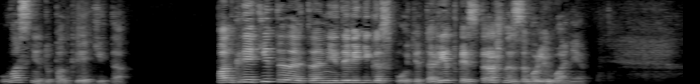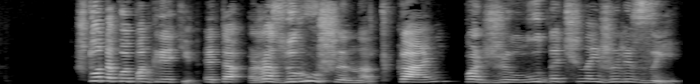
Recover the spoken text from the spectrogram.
У вас нету панкреатита. Панкреатит – это не доведи Господь, это редкое страшное заболевание. Что такое панкреатит? Это разрушена ткань поджелудочной железы.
